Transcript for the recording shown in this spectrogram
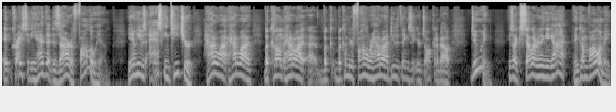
and Christ, and he had that desire to follow him. You know, he was asking, "Teacher, how do I, how do I become, how do I uh, bec- become your follower? How do I do the things that you're talking about doing?" He's like, "Sell everything you got and come follow me."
